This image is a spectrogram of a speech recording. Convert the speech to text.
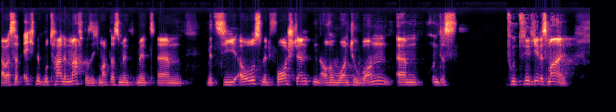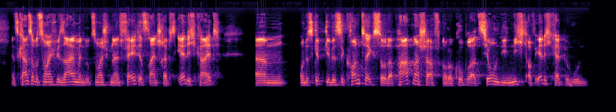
Aber es hat echt eine brutale Macht. Also ich mache das mit, mit, ähm, mit CEOs, mit Vorständen, auch im One-to-One. Ähm, und das funktioniert jedes Mal. Jetzt kannst du aber zum Beispiel sagen, wenn du zum Beispiel in ein Feld jetzt reinschreibst, Ehrlichkeit, ähm, und es gibt gewisse Kontexte oder Partnerschaften oder Kooperationen, die nicht auf Ehrlichkeit beruhen,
